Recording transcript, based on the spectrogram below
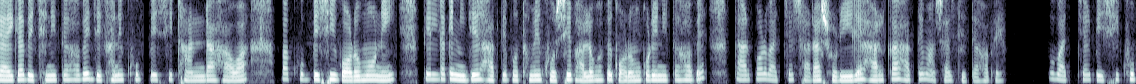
জায়গা বেছে নিতে হবে, যেখানে খুব বেশি ঠান্ডা হাওয়া বা খুব বেশি গরমও নেই। তেলটাকে নিজের হাতে প্রথমে ঘষে ভালোভাবে গরম করে নিতে হবে। তারপর বাচ্চার সারা শরীরে হালকা হাতে মাসাজ দিতে হবে। তো বাচ্চার পেশি খুব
